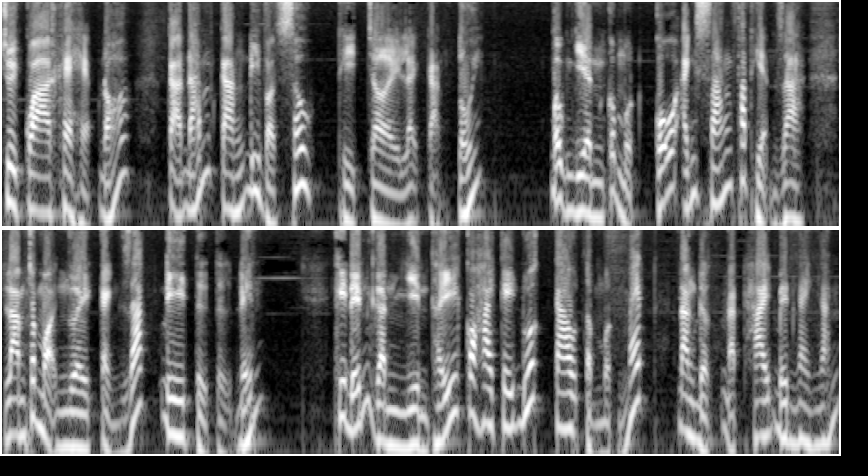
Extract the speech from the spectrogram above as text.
Chui qua khe hẹp đó, cả đám càng đi vào sâu thì trời lại càng tối. Bỗng nhiên có một cỗ ánh sáng phát hiện ra, làm cho mọi người cảnh giác đi từ từ đến. Khi đến gần nhìn thấy có hai cây đuốc cao tầm 1 mét đang được đặt hai bên ngay ngắn.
